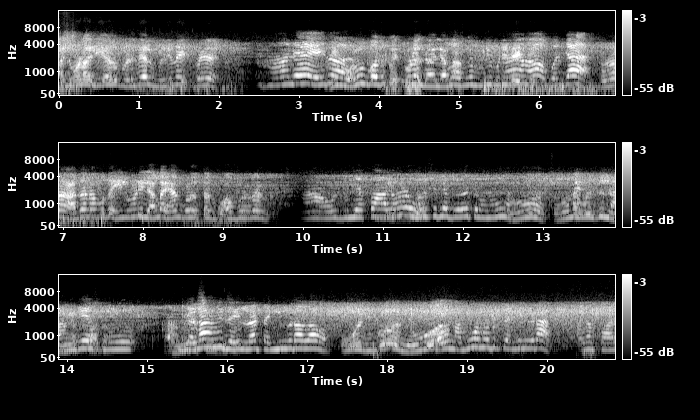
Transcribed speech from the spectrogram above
ಅಲ್ಲಿ ನೋಡಲ್ಲಿ ಏನು ಬೆಳೆದೆ ಅಲ್ಲಿ ಮಿಡಿನ ಐತಿ ಹೊಲದ ಬದುಕೈತಿ ನೋಡಲ್ಲ ಅಲ್ಲಿ ಎಲ್ಲ ಹಂಗ ಮಿಡಿ ಹಾ ಐತಿ ಇಲ್ಲ ತೆಂಗಿನ ಗಿಡ ಅದಾವ ನಮಗೂ ನೋಡ್ರಿ ತೆಂಗಿನ ಗಿಡ ಅಲ್ಲ ಪರ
